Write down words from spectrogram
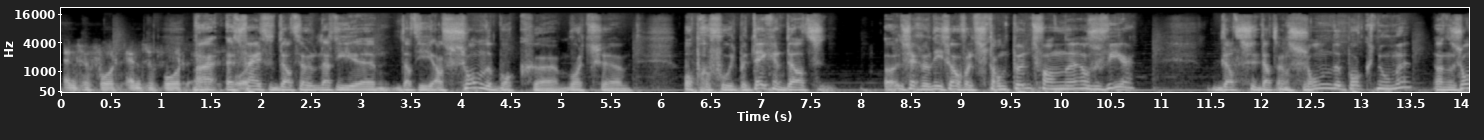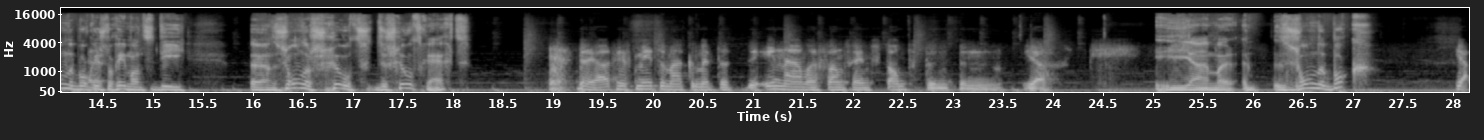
enzovoort enzovoort. Maar het feit dat, er, dat, hij, dat hij als zondebok wordt opgevoerd, betekent dat. zegt dat iets over het standpunt van Elsevier? Dat ze dat een zondebok noemen? Want een zondebok is toch iemand die zonder schuld de schuld krijgt? Nou ja, het heeft meer te maken met de, de inname van zijn standpunten. Ja. Ja, maar een zondebok? Ja,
